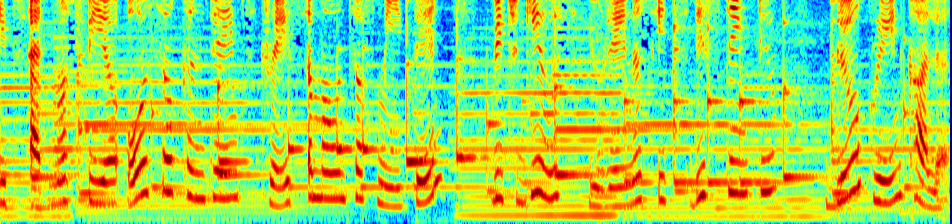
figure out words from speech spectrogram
Its atmosphere also contains trace amounts of methane, which gives Uranus its distinctive blue-green color.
